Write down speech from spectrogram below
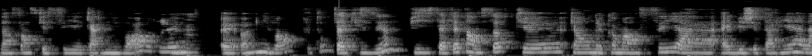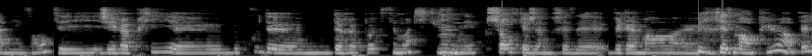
dans le sens que c'est carnivore, là. Mhm. Euh, omnivore plutôt, sa cuisine. Puis ça fait en sorte que quand on a commencé à être végétarien à la maison, c'est j'ai repris euh, beaucoup de, de repas. C'est moi qui cuisinais, chose que je ne faisais vraiment euh, quasiment plus. En fait,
